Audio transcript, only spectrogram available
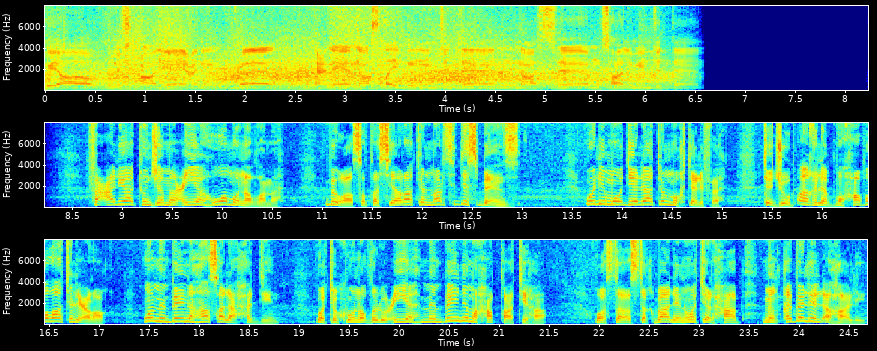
وياه وكلش عالية يعني. ف يعني ناس طيبين جدا وناس مسالمين جدا. فعاليات جماعية ومنظمه بواسطة سيارات المرسيدس بنز. ولموديلات مختلفة تجوب أغلب محافظات العراق ومن بينها صلاح الدين وتكون الضلوعية من بين محطاتها. وسط استقبال وترحاب من قبل الأهالي.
